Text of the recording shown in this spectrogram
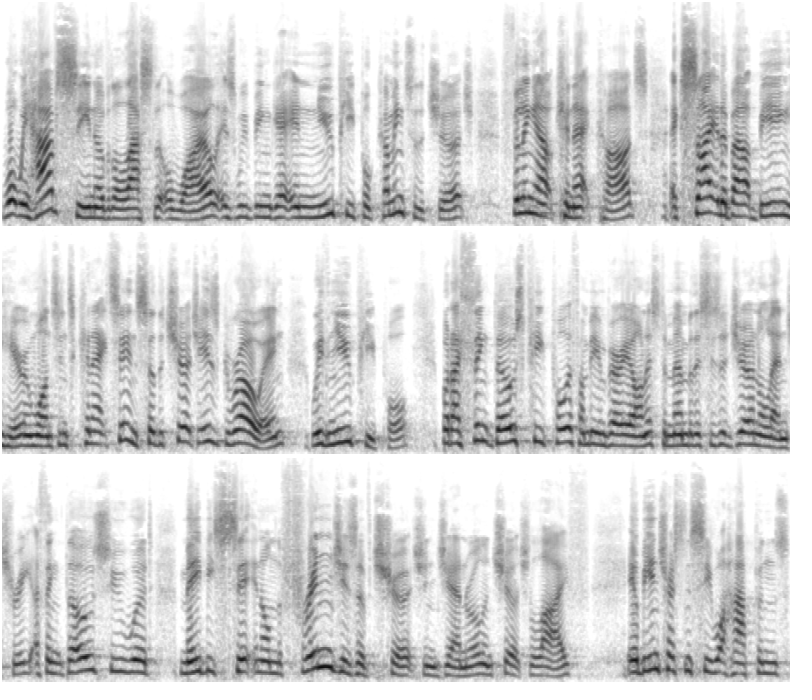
What we have seen over the last little while is we've been getting new people coming to the church, filling out connect cards, excited about being here and wanting to connect in. So the church is growing with new people. But I think those people, if I'm being very honest, remember this is a journal entry, I think those who would maybe sitting on the fringes of church in general and church life, it'll be interesting to see what happens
